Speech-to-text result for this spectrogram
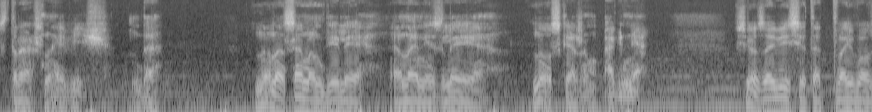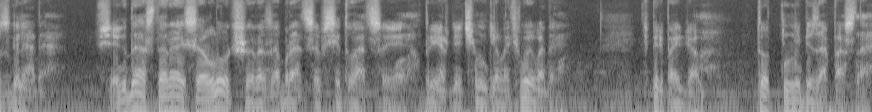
Страшная вещь, да? Но на самом деле она не злее, ну, скажем, огня. Все зависит от твоего взгляда. Всегда старайся лучше разобраться в ситуации, прежде чем делать выводы. Теперь пойдем. Тут небезопасно.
